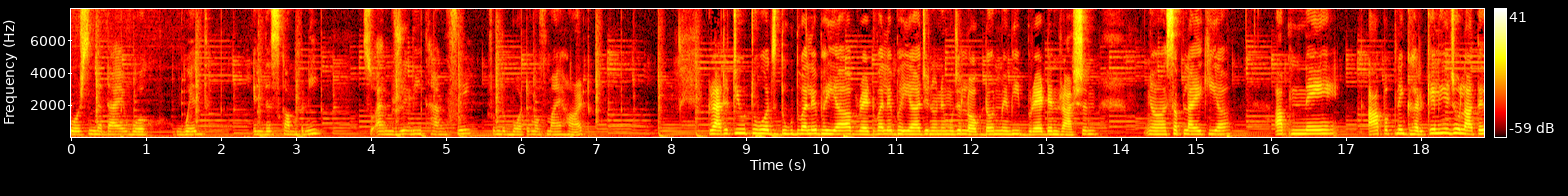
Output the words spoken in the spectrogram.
person that i work with in this company. I am really thankful from the bottom of my heart gratitude towards दूध वाले भैया ब्रेड वाले भैया जिन्होंने मुझे लॉकडाउन में भी ब्रेड एंड राशन सप्लाई किया आपने आप अपने घर के लिए जो लाते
